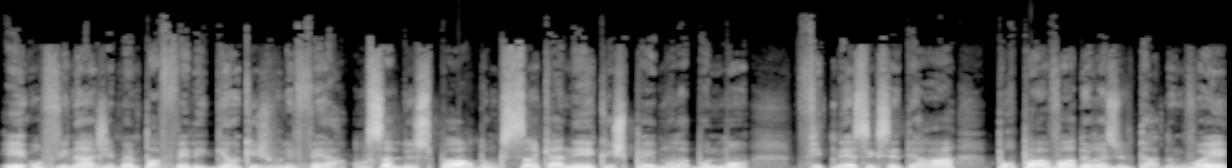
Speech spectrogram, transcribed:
Et au final j'ai même pas fait les gains que je voulais faire en salle de sport. Donc cinq années que je paye mon abonnement fitness etc pour pas avoir de résultats. Donc vous voyez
